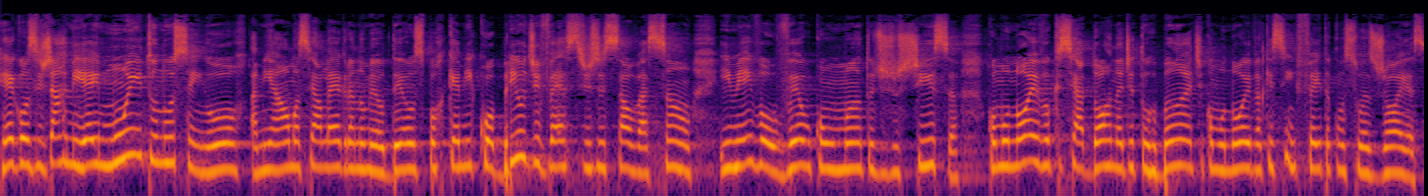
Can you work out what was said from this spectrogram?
Regozijar-me-ei muito no Senhor, a minha alma se alegra no meu Deus, porque me cobriu de vestes de salvação e me envolveu com um manto de justiça, como noivo que se adorna de turbante, como noiva que se enfeita com suas joias,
